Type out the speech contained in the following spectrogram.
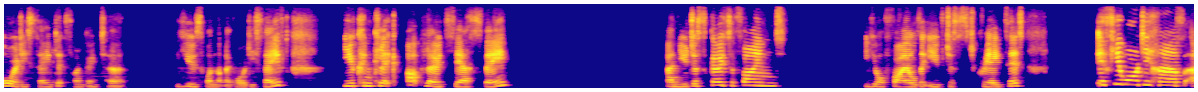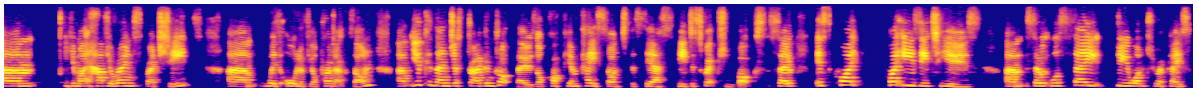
already saved it, so I'm going to use one that I've already saved. You can click upload CSV and you just go to find your file that you've just created. If you already have um, you might have your own spreadsheets um, with all of your products on. Um, you can then just drag and drop those or copy and paste onto the CSV description box. So it's quite, quite easy to use. Um, so it will say, do you want to replace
